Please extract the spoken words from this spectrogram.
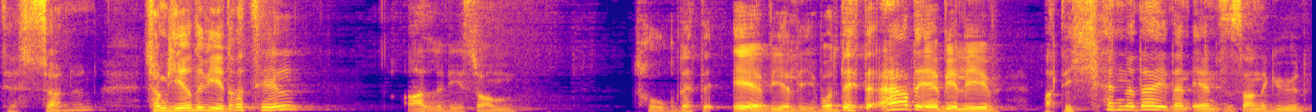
til Sønnen, som gir det videre til alle de som tror dette evige livet. Og dette er det evige liv, at de kjenner deg, den eneste sanne Gud,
